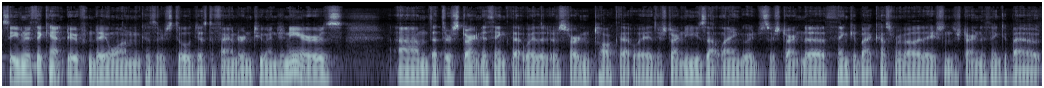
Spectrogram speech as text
So even if they can't do it from day one because they're still just a founder and two engineers, um, that they're starting to think that way, that they're starting to talk that way, they're starting to use that language, they're starting to think about customer validation, they're starting to think about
